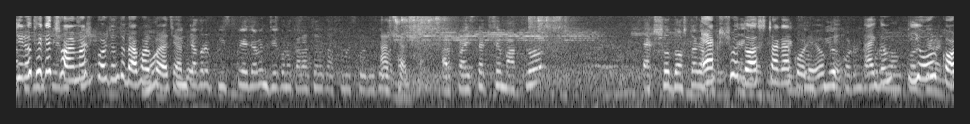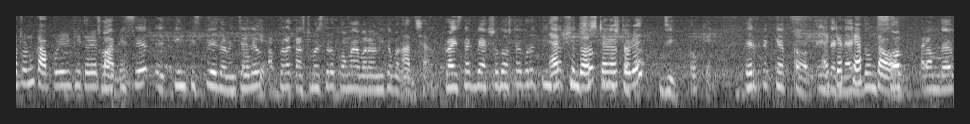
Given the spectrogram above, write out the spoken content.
জিরো থেকে ছয় মাস পর্যন্ত ব্যবহার করা যাবে তিনটা করে পিস পেয়ে যাবেন যে কোনো কালার চাইলে কাস্টমাইজ করে নিতে আচ্ছা, আর প্রাইস থাকছে মাত্র 110 টাকা একশো দশ টাকা করে। ওকে একদম পিওর কটন কাপড়ের ভিতরে পাবেন। তিন পিস পেয়ে যাবেন। চাইলে আপনারা কাস্টমাইজ করে কমায় নিতে পারবেন। আচ্ছা। প্রাইস থাকবে 110 টাকা করে তিনটা 110 টাকা করে। জি। ওকে এরপরে ক্যাপ টাওয়াল এই দেখেন একদম। সফট আরামদায়ক.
